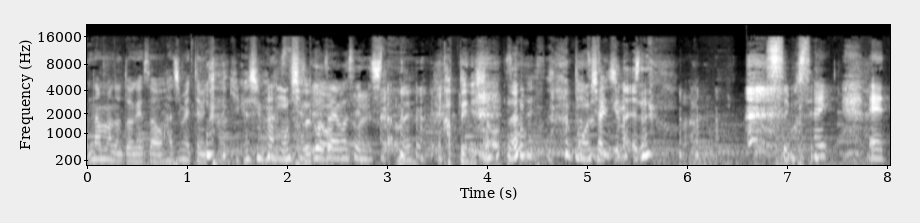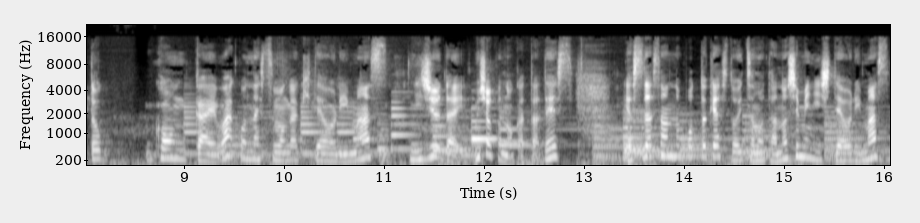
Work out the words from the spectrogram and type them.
生の土下座を初めて見た気がします。申し訳ございませんでした。ね、勝手にしたわけ 申し訳ない。ですすいません、はい。えー、っと今回はこんな質問が来ております。20代無職の方です。安田さんのポッドキャストをいつも楽しみにしております。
